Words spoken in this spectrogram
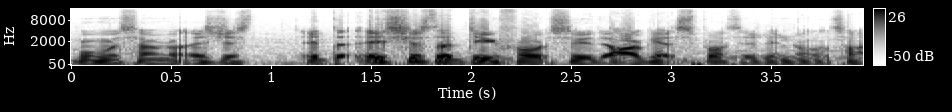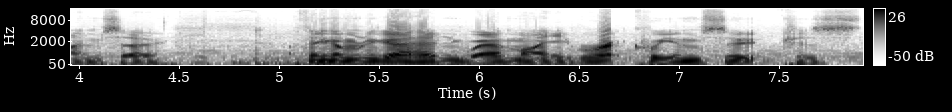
One with sunglasses. It's just it, it's just a default suit that I'll get spotted in all the time. So I think I'm gonna go ahead and wear my Requiem suit because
